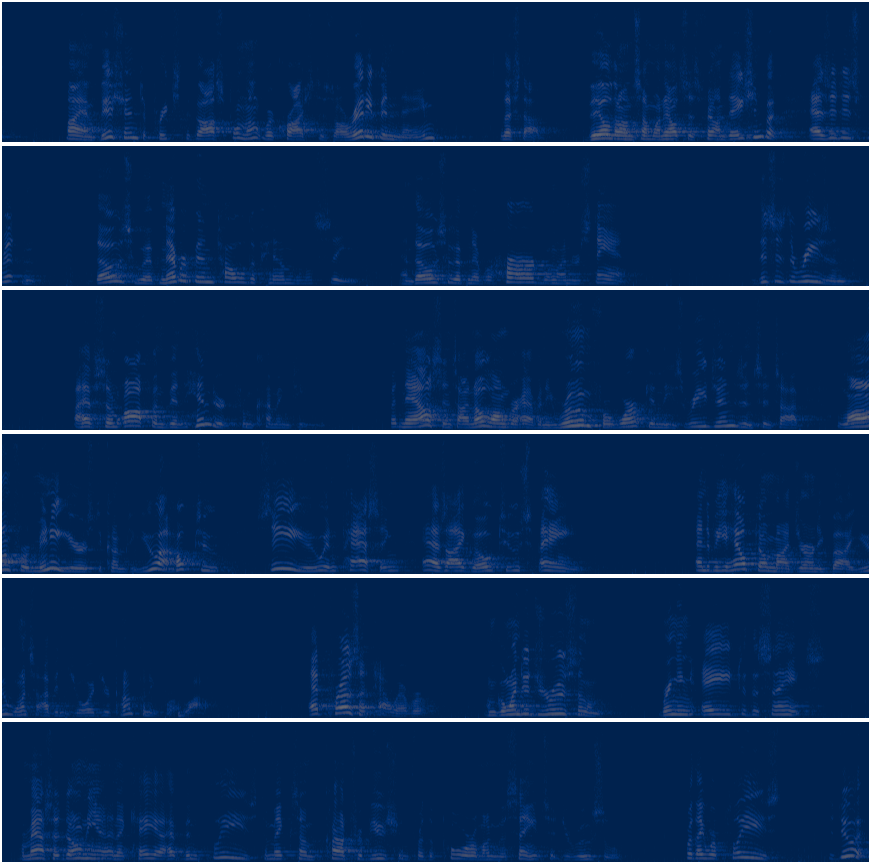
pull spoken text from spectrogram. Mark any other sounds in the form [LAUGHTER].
my ambition to preach the gospel not where Christ has already been named, lest I build on someone else's foundation, but as it is written, those who have never been told of him will see, and those who have never heard will understand. This is the reason I have so often been hindered from coming to you. But now, since I no longer have any room for work in these regions, and since I've longed for many years to come to you, I hope to see you in passing as I go to Spain, and to be helped on my journey by you once I've enjoyed your company for a while. At present, however, I'm going to Jerusalem, bringing aid to the saints. For Macedonia and Achaia have been pleased to make some contribution for the poor among the saints at Jerusalem for they were pleased to do it.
